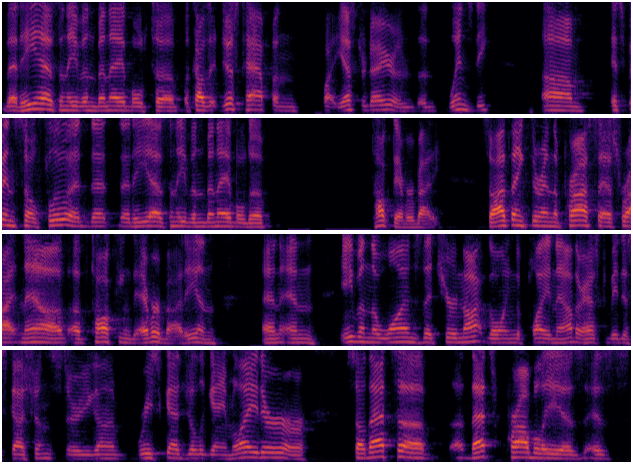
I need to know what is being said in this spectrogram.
that he hasn't even been able to because it just happened what yesterday or the Wednesday. Um, it's been so fluid that that he hasn't even been able to talk to everybody. So I think they're in the process right now of, of talking to everybody and and and even the ones that you're not going to play now, there has to be discussions. Are you going to reschedule a game later? Or so that's a that's probably as as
